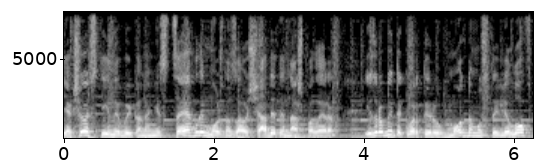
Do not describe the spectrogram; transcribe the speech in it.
Якщо стіни виконані з цегли, можна заощадити на шпалерах і зробити квартиру в модному стилі лофт.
